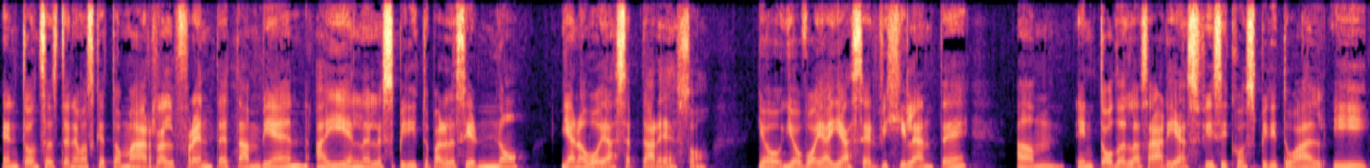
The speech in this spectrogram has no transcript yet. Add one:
Entonces tenemos que tomar al frente también ahí en el espíritu para decir, no, ya no voy a aceptar eso. Yo, yo voy a ya ser vigilante um, en todas las áreas, físico, espiritual y,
